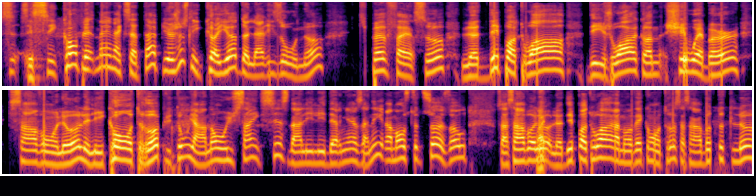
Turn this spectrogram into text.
C'est complètement inacceptable. Puis il y a juste les Coyotes de l'Arizona qui peuvent faire ça, le dépotoir des joueurs comme chez Weber qui s'en vont là, les contrats plutôt, ils en ont eu 5, 6 dans les, dernières années, ils ramassent tout ça, eux autres, ça s'en va là. Le dépotoir à mauvais contrat, ça s'en va tout là.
